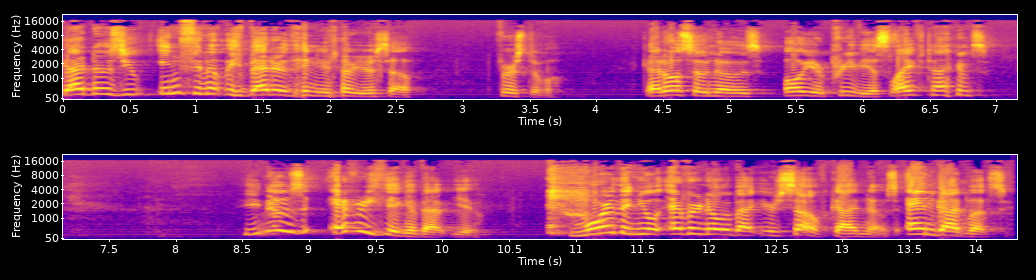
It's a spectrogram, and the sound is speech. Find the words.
God knows you infinitely better than you know yourself, first of all. God also knows all your previous lifetimes. He knows everything about you. More than you'll ever know about yourself, God knows. And God loves you.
